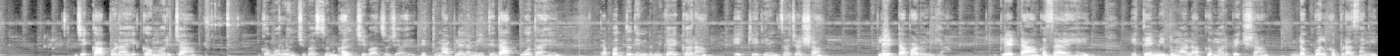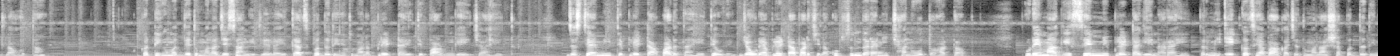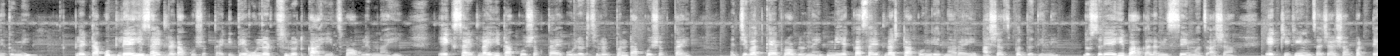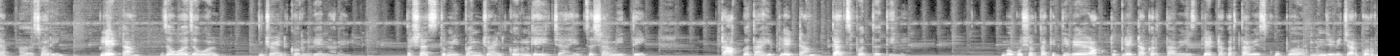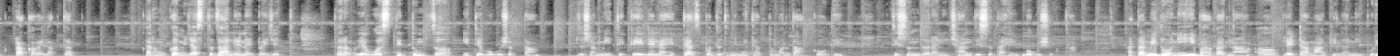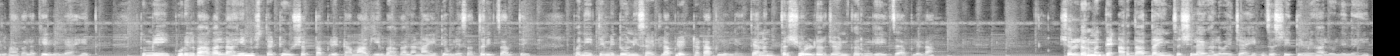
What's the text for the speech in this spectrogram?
जे कापड आहे कमरच्या कमर उंचीपासून खालची बाजू जी आहे तिथून आपल्याला मी इथे दाखवत आहे. त्या पद्धतीने तुम्ही काय करा. एक एक इंचाच्या अशा प्लेटा पाडून घ्या. प्लेटा कसा आहे? इथे मी तुम्हाला कमरपेक्षा डब्बल कपडा सांगितला होता. कटिंगमध्ये तुम्हाला जे सांगितलेलं आहे त्याच पद्धतीने तुम्हाला प्लेटा इथे पाडून घ्यायच्या आहेत. जसे मी इथे प्लेटा पाडत आहे तेवढे. जेवढ्या प्लेटा पाडशीला खूप सुंदर आणि छान होतो हा टॉप. पुढे मागे सेम मी प्लेटा घेणार आहे. तर मी एकच ह्या भागाच्या तुम्हाला अशा पद्धतीने तुम्ही प्लेटा कुठल्याही साईडला टाकू शकता इथे उलट सुलट काहीच प्रॉब्लेम नाही. एक साईडलाही टाकू शकताय उलट सुलट पण टाकू शकताय. अजिबात काय प्रॉब्लेम नाही. मी एका साईडलाच टाकून घेणार आहे अशाच पद्धतीने. दुसऱ्याही भागाला मी सेमच अशा एक एक इंचाच्या अशा पट्ट्या सॉरी प्लेटा जवळजवळ जॉईंट करून घेणार आहे. तशाच तुम्ही पण जॉईंट करून घ्यायच्या आहेत. जशा मी इथे टाकत आहे प्लेटा त्याच पद्धतीने. बघू शकता किती वेळ लागतो प्लेटा करता वेळेस. प्लेटा करता वेळेस खूप म्हणजे विचार करून टाकावे लागतात. कारण कमी जास्त झाले नाही पाहिजेत. तर व्यवस्थित तुमचं इथे बघू शकता. जशा मी इथे केलेलं आहे त्याच पद्धतीने मी त्यात तुम्हाला दाखवते. ती सुंदर आणि छान दिसत आहे. बघू शकता. आता मी दोन्हीही भागांना प्लेटा मागील आणि पुढील भागाला केलेल्या आहेत. तुम्ही पुढील भागालाही नुसत्या ठेवू शकता प्लेटा. मागील भागाला नाही ठेवल्यासा तरी चालते पण इथे मी दोन्ही साईडला प्लेटा टाकलेल्या आहेत. त्यानंतर शोल्डर जॉईन करून घ्यायचं आहे आपल्याला. शोल्डरमध्ये अर्धा अर्धा इंच शिलाई घालवायची आहे जशी इथे मी घालवलेली आहे.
